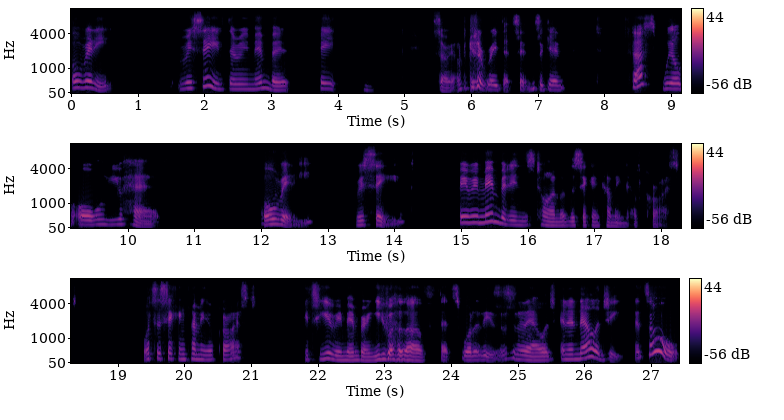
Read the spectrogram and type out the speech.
already received the remembered be sorry, I'm gonna read that sentence again. Thus will all you have already received be remembered in this time of the second coming of Christ. What's the second coming of Christ? It's you remembering you are love. That's what it is. It's an analogy. An analogy. That's all.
